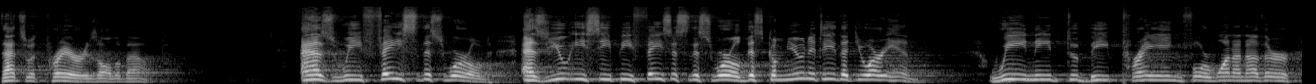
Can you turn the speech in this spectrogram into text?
That's what prayer is all about. As we face this world, as UECP faces this world, this community that you are in, we need to be praying for one another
